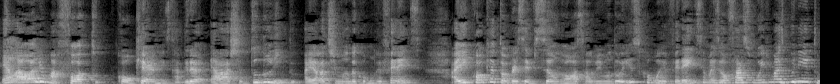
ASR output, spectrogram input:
Ela olha uma foto qualquer no Instagram, ela acha tudo lindo. Aí ela te manda como referência. Aí qual que é a tua percepção? Nossa, ela me mandou isso como referência, mas eu faço muito mais bonito.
